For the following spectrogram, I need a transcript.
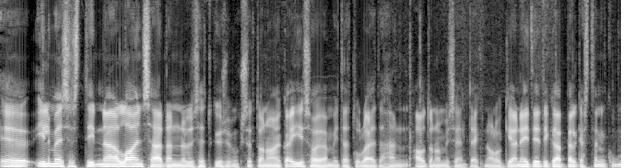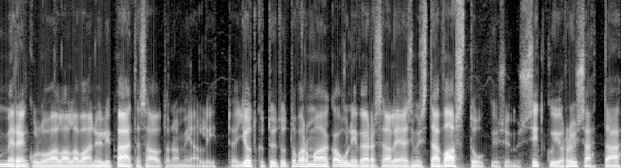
e, ilmeisesti nämä lainsäädännölliset kysymykset on aika isoja, mitä tulee tähän autonomiseen teknologiaan. Ei tietenkään pelkästään niin merenkulualalla, vaan ylipäätänsä autonomiaan liittyen. Jotkut jutut on varmaan aika universaaleja, esimerkiksi tämä vastuukysymys. Sitten kun jo rysähtää,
